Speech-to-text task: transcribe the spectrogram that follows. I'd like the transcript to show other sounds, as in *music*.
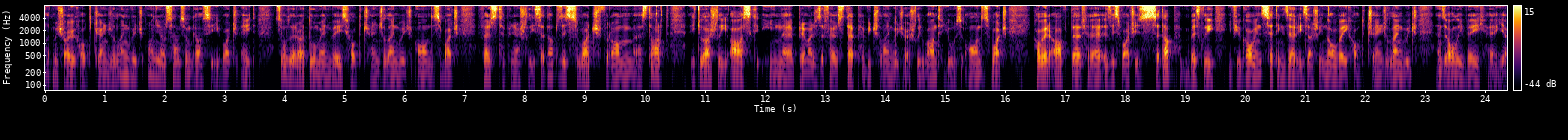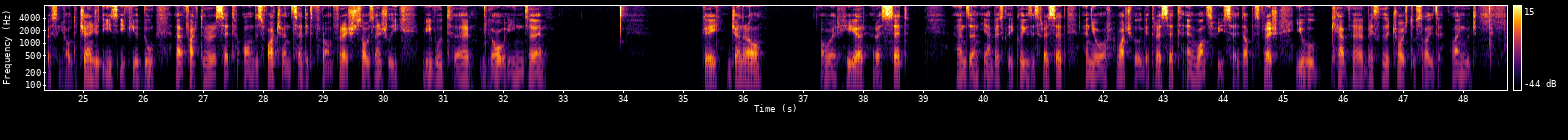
Let me show you how to change the language on your Samsung Galaxy Watch 8. So there are two main ways how to change the language on this watch. First, when you actually set up this watch from uh, start, it will actually ask in uh, pretty much the first step which language you actually want to use on this watch. However, after uh, this watch is set up, basically if you go in settings there is actually no way how to change the language and the only way, uh, yeah, basically how to change it is if you do a factory reset on this watch and set it from fresh. So essentially we would uh, go in the okay general over here reset and then yeah basically click this reset and your watch will get reset. And once we set it up as fresh you will have uh, basically the choice to select the language.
